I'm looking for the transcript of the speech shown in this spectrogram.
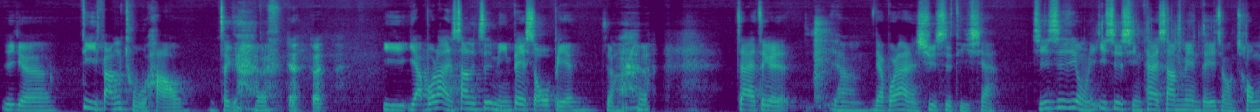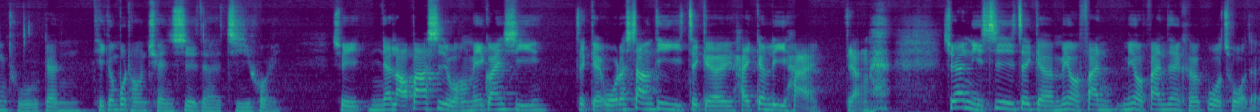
一个地方土豪，这个 以亚伯拉罕上帝之名被收编，知道吗？在这个亚亚伯拉罕的叙事底下，其实是一种意识形态上面的一种冲突，跟提供不同诠释的机会。所以你的老爸是王没关系，这个我的上帝这个还更厉害。这样，虽然你是这个没有犯没有犯任何过错的，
